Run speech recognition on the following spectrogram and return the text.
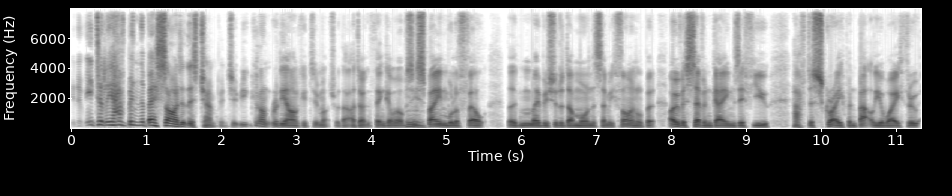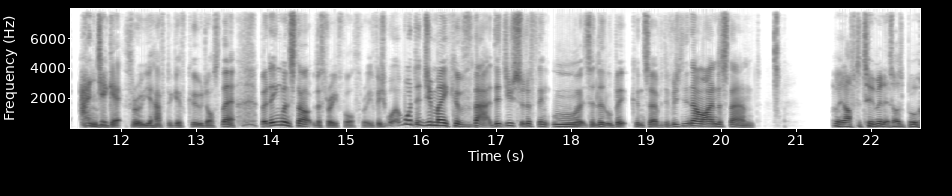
you know, Italy have been the best side at this championship. You can't really argue too much with that, I don't think. I mean, obviously, Spain will have felt that they maybe should have done more in the semi final. But over seven games, if you have to scrape and battle your way through and you get through, you have to give kudos there. But England start with the 3 4 3. Vish, what, what did you make of that? Did you sort of think, ooh, it's a little bit conservative? No, I understand. I mean, after two minutes, I was broad,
